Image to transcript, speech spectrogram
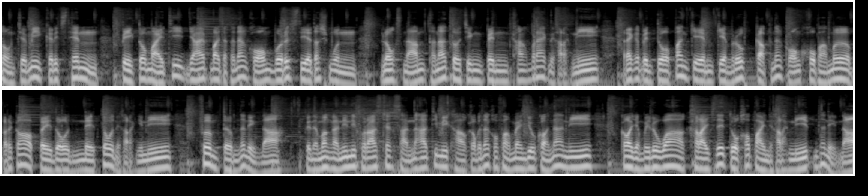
ส่งเจมี่กริชเทนปีกตัวใหม่ที่ย้ายมาจากทางด้านของบริสเซียดอชมุนลงสนามฐานะตัวจริงเป็นครั้งแรกในครั้งนี้ และก็เป็นตัวปั้นเกมเกมรุกกับทางด้านของโคพาเมอร์ และก็เปโดนเนโตในครั้งนี้ เพิ่มเติมนั่นเองนะเป็นแต่ว่างานนี้นิโคลัสแจ็คสันนะฮะที่มีข่าวกับทางด้านของฝั่งแมนยูก่อนหน้านี้ ก็ยังไม่รู้ว่าใครจะได้ตัวเข้าไปในครั้งนี้นั่นเองนะ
